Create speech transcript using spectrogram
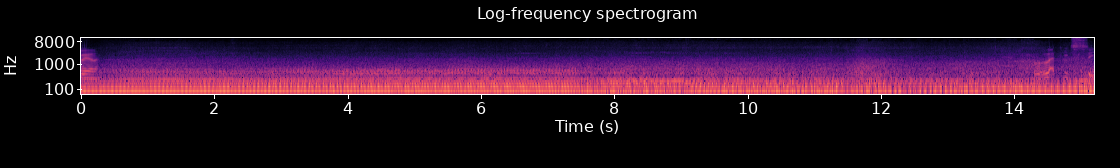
Let me see.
